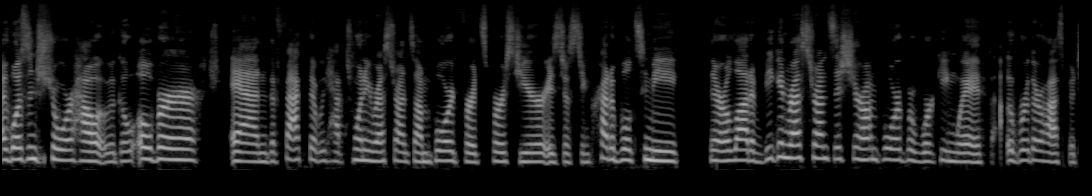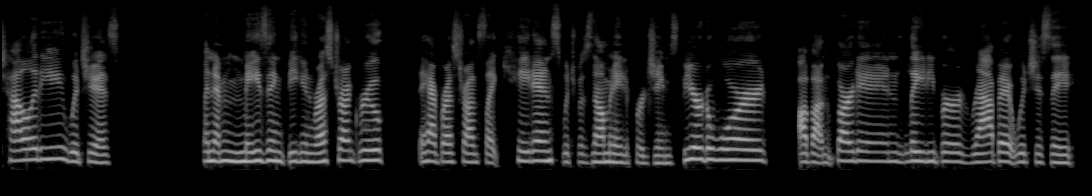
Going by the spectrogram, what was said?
I wasn't sure how it would go over. And the fact that we have 20 restaurants on board for its first year is just incredible to me. There are a lot of vegan restaurants this year on board. We're working with Overthrow Hospitality, which is an amazing vegan restaurant group. They have restaurants like Cadence, which was nominated for James Beard Award, Avant Garden, Ladybird Rabbit, which is a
